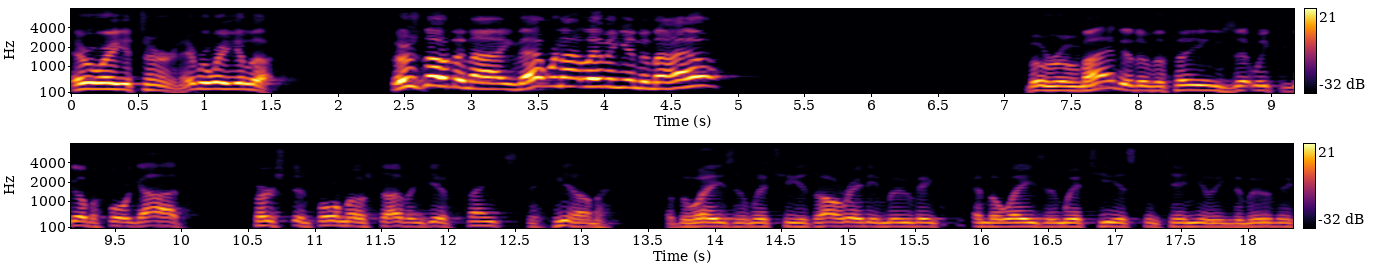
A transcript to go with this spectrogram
Everywhere you turn, everywhere you look. There's no denying that. We're not living in denial. But we're reminded of the things that we could go before God first and foremost of and give thanks to Him of the ways in which He is already moving and the ways in which He is continuing to move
